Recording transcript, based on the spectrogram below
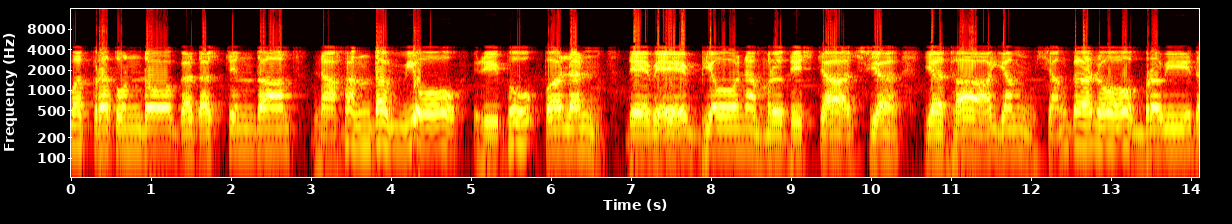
वक्रतुण्डो गतश्चिन्तां न हन्तव्यो रिभुपलन्। देवेभ्यो न मृदिश्चास्य यथायं शङ्करो ब्रवीद।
